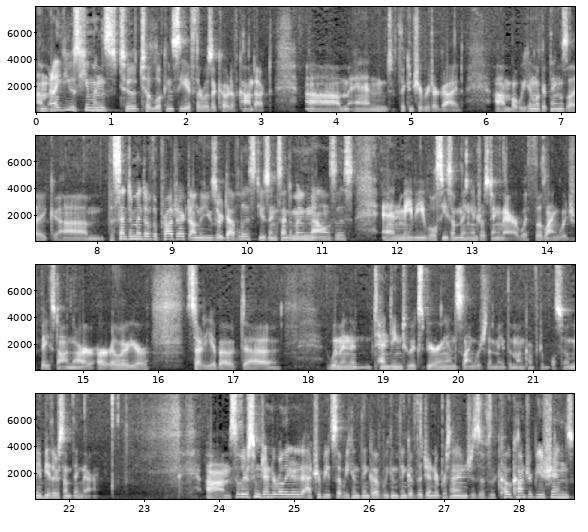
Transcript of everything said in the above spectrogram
um, and I'd use humans to, to look and see if there was a code of conduct um, and the contributor guide. Um, but we can look at things like um, the sentiment of the project on the user dev list using sentiment analysis, and maybe we'll see something interesting there with the language based on our, our earlier study about uh, women tending to experience language that made them uncomfortable. So maybe there's something there. Um, so there's some gender-related attributes that we can think of. We can think of the gender percentages of the code contributions.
